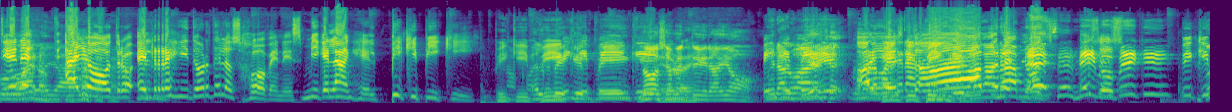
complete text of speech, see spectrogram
tiene, bueno hay otro, el regidor de los jóvenes, Miguel Ángel, Piqui Piqui. Piqui no, Piqui. No, eso es mentira, Dios. Piqui Míralo ahí. Ah, es el mismo Piqui. Piqui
